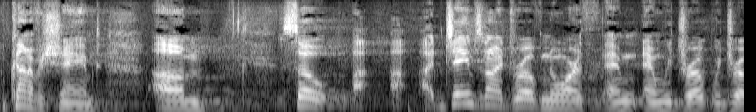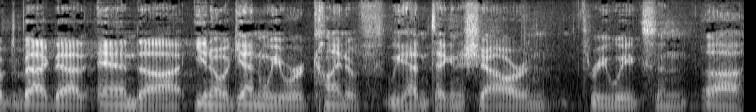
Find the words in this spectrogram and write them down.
I'm kind of ashamed. Um, so uh, uh, James and I drove north, and, and we drove we drove to Baghdad, and uh, you know, again, we were kind of we hadn't taken a shower in three weeks, and uh,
